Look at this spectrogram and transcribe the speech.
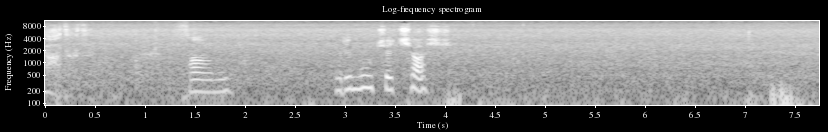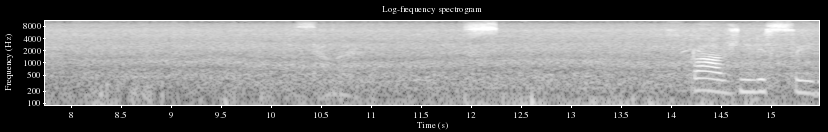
Да, тут самий ремуча чаща. Справжні ліси.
